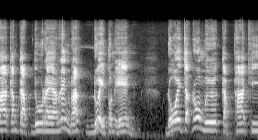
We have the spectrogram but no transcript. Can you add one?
มากำกับดูแลเร่งรัดด้วยตนเอง โดยจะร่วมมือกับภาคี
